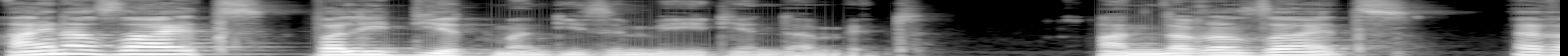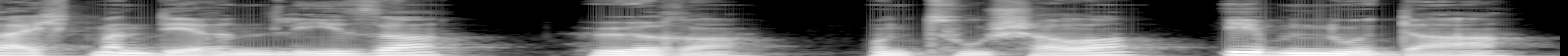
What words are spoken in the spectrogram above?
Einerseits validiert man diese Medien damit. Andererseits erreicht man deren Leser, Hörer und Zuschauer eben nur da,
